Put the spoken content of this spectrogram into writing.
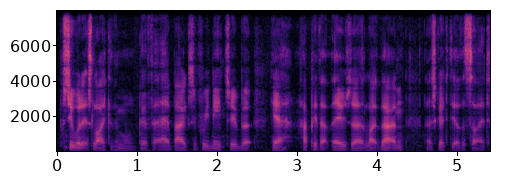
We'll See what it's like and then we'll go for airbags if we need to. But yeah, happy that those are like that. And let's go to the other side.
